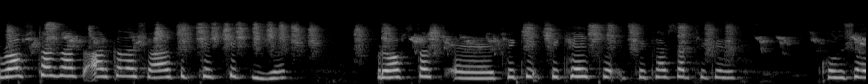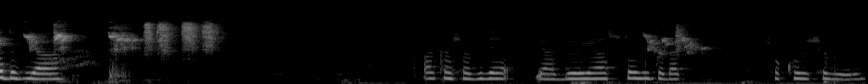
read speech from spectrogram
Brawl Stars arkadaşlar artık tek çek diyeceğim. Brawl Stars e, çeke, çeker, çekersem çekerim. Konuşamadım ya. Arkadaşlar bir de ya böyle hasta olunca ben çok konuşamıyorum.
